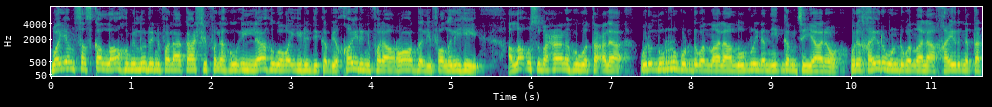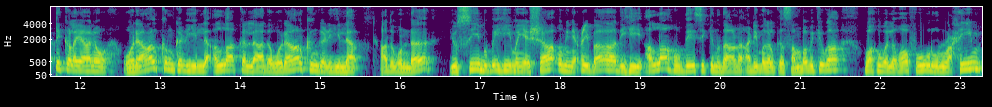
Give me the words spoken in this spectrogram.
വയം സസ്കല്ലാഹു ബിലുറിൻ ഫലാ കാഷിഫ ലഹു ഇല്ലാഹു വയുരിദിക ബിഖൈരിൻ ഫലാ റാദ ലിഫളിഹി അല്ലാഹു സുബ്ഹാനഹു വതആല ഒരു ലുറ് കൊണ്ടുവന്നാൽ ആ ലുറിനെ നീക്കം ചെയ്യാനോ ഒരു ഖൈർ കൊണ്ടുവന്നാൽ ആ ഖൈറിനെ തട്ടിക്കളയാനോ ഒരാൾക്കും കഴിയില്ല അല്ലാഹ്ക്കല്ലാതെ ഒരാൾക്കും കഴിയില്ല. അതുകൊണ്ട് യുസീബ് ബിഹി ഇബാദിഹി. അള്ളാഹു ഉദ്ദേശിക്കുന്നതാണ് അടിമകൾക്ക് സംഭവിക്കുക. വഹുവൽ ഗഫൂറുർ റഹീം.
